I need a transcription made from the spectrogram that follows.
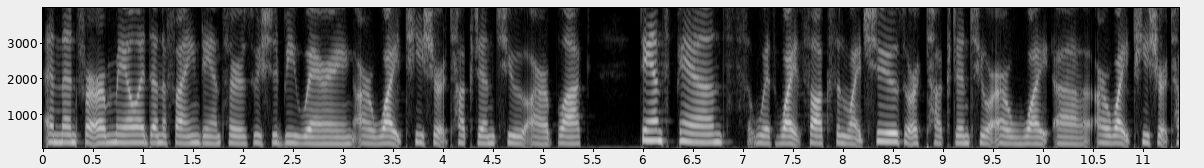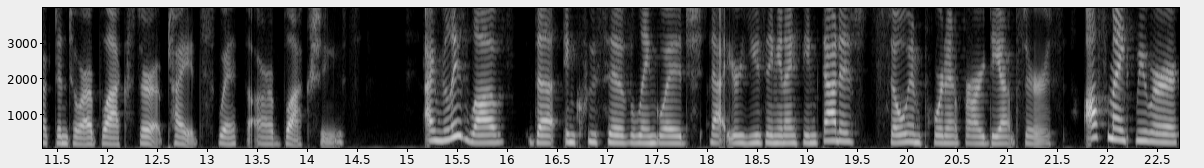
And then for our male identifying dancers, we should be wearing our white t shirt tucked into our black dance pants with white socks and white shoes, or tucked into our white uh, our white t shirt tucked into our black stirrup tights with our black shoes. I really love the inclusive language that you're using. And I think that is so important for our dancers. Off mic, we were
